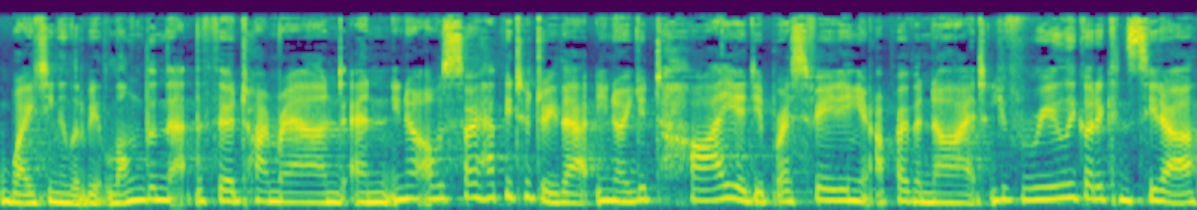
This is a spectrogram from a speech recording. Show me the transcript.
waiting a little bit longer than that the third time round. And, you know, I was so happy to do that. You know, you're tired, you're breastfeeding, you're up overnight. You've really got to consider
